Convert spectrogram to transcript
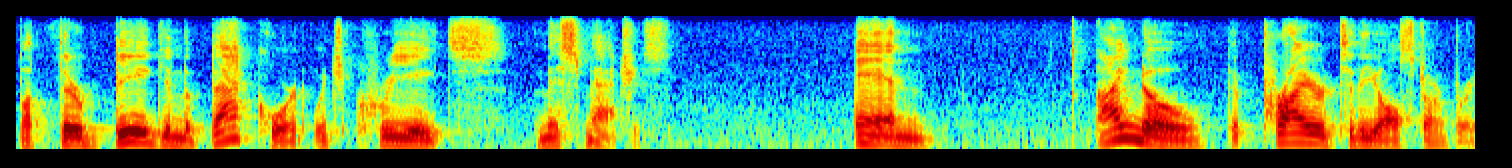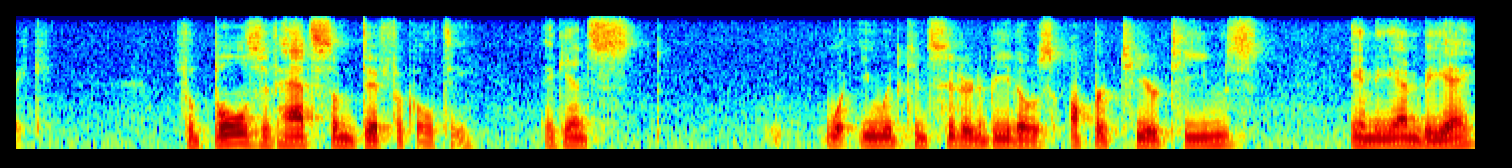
but they're big in the backcourt, which creates mismatches. And I know that prior to the All Star break, the Bulls have had some difficulty against what you would consider to be those upper tier teams in the NBA.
